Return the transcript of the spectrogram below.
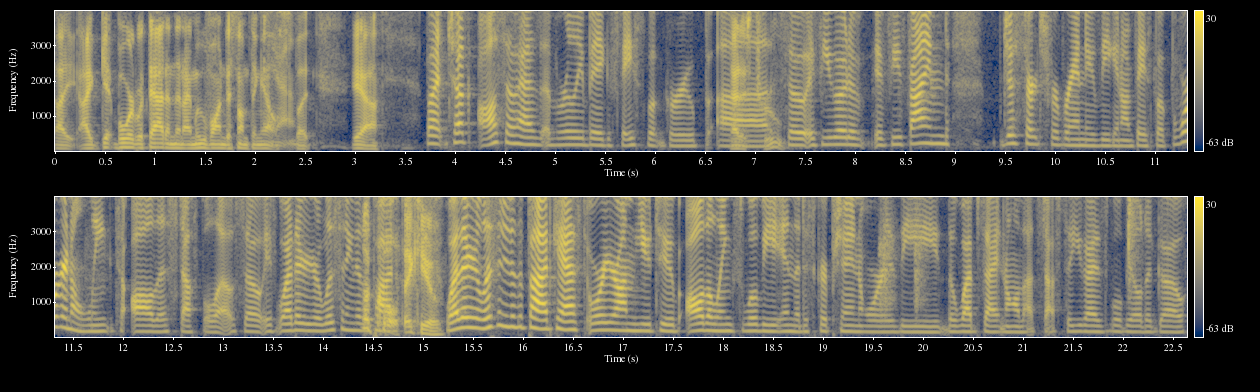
I, I get bored with that and then I move on to something else. Yeah. But yeah, But Chuck also has a really big Facebook group. Uh, That is true. So if you go to, if you find, just search for brand new vegan on Facebook. But we're going to link to all this stuff below. So if whether you're listening to the Oh, cool. Thank you. whether you're listening to the podcast or you're on YouTube, all the links will be in the description or the the website and all that stuff. So you guys will be able to go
